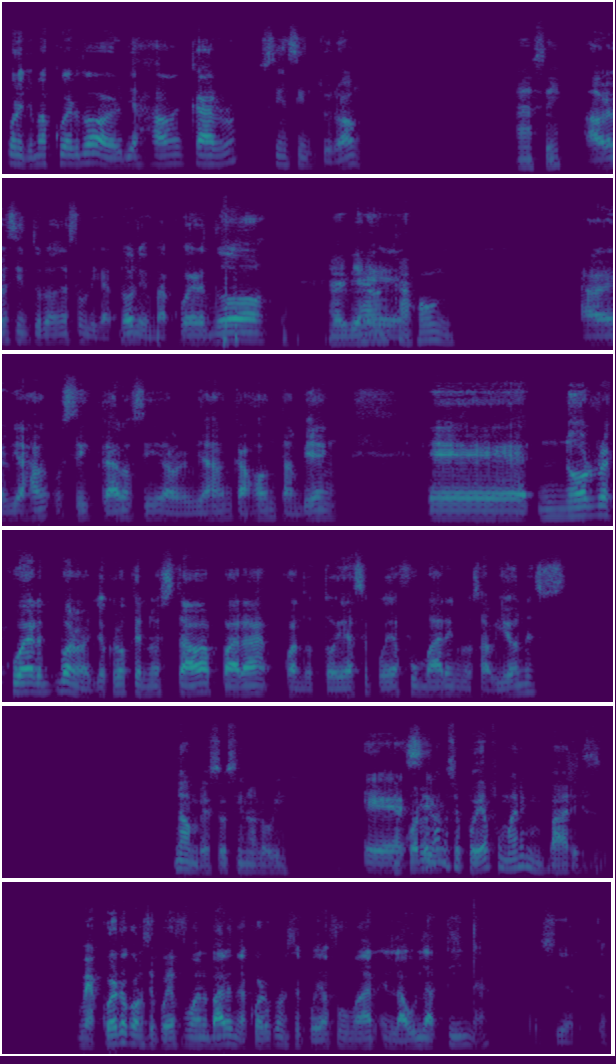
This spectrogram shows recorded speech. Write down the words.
Bueno, yo me acuerdo haber viajado en carro sin cinturón. Ah, sí. Ahora el cinturón es obligatorio. Me acuerdo Haber viajado en Eh, cajón. haber viajado, sí, claro, sí, haber viajado en cajón también. Eh, no recuerdo, bueno, yo creo que no estaba para cuando todavía se podía fumar en los aviones. No, hombre, eso sí no lo vi. Eh, Me acuerdo sí, cuando se podía fumar en bares. me acuerdo cuando se podía fumar en bares, me acuerdo cuando se podía fumar en la U Latina, por cierto.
